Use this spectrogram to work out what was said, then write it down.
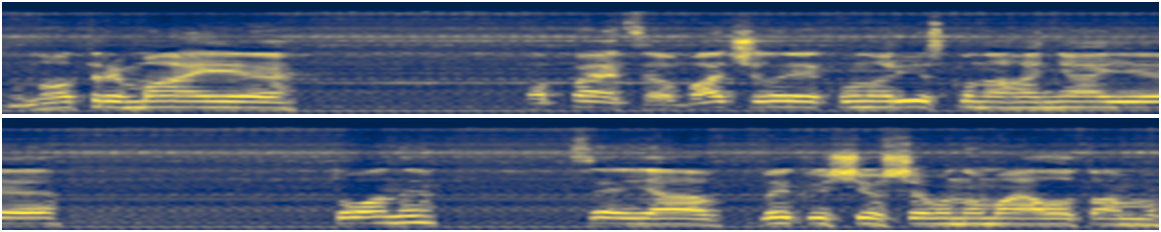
Воно тримає капець. А бачили, як воно різко наганяє тони? Це я виключив, що воно мало там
